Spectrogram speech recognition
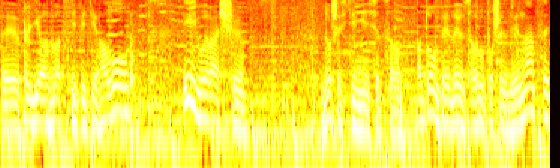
э, в пределах 25 голов и выращиваем до 6 месяцев. Потом передаются в группу 6-12.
